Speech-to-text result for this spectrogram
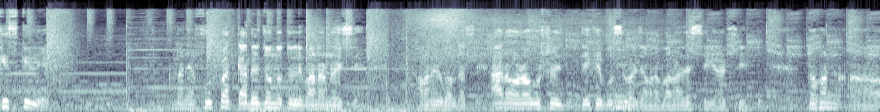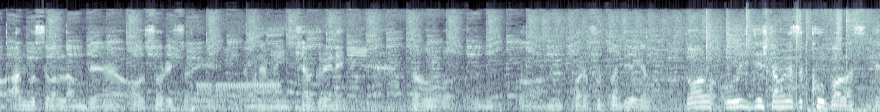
কিসকে লিয়ে মানে ফুটপাথ কাদের জন্য তুলে বানানো হয়েছে? আমাদের বলতেছে। আর ওরা অবশ্যই দেখে বুঝতে পারে যে আমরা বাংলাদেশ থেকে আসছি। তখন আমি বুঝতে পারলাম যে, ও সরি সরি মানে আমি খেয়াল করি নাই। তো আমি পরে ফুটপাথ দিয়ে গেলাম। তো ওই জিনিসটা আমার কাছে খুব ভালো লাগছে যে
